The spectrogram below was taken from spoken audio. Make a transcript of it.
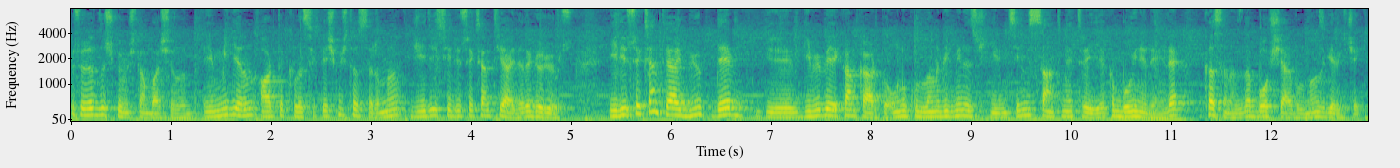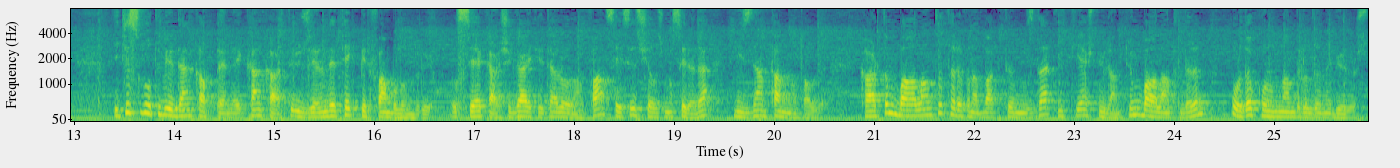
Öncelikle söze dış görünüşten başlayalım. Nvidia'nın artık klasikleşmiş tasarımı GTX 780 Ti'de de görüyoruz. 780 Ti büyük dev e, gibi bir ekran kartı. Onu kullanabilmeniz için 28 santimetreye yakın boyu nedeniyle kasanızda boş yer bulmanız gerekecek. İki slotu birden kaplayan ekran kartı üzerinde tek bir fan bulunduruyor. Isıya karşı gayet yeterli olan fan sessiz çalışmasıyla da bizden tam not aldı. Kartın bağlantı tarafına baktığımızda ihtiyaç duyulan tüm bağlantıların burada konumlandırıldığını görüyoruz.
